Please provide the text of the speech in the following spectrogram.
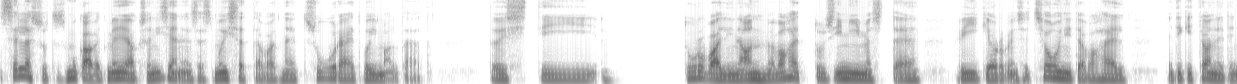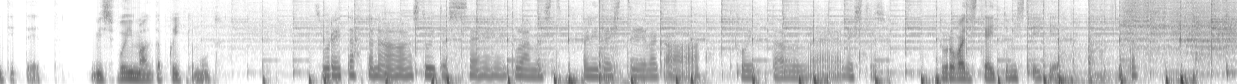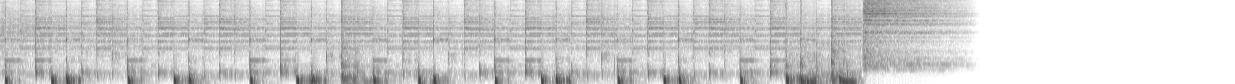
selles suhtes mugav, et meie jaoks on iseenesestmõistetavad need suured võimaldajad. tõesti turvaline andmevahetus inimeste, riigiorganisatsioonide vahel ja digitaalne identiteet mis võimaldab kõike muud. suur aitäh täna stuudiosse tulemast, oli tõesti väga huvitav äh, vestlus. turvalist käitumist kõigile. aitäh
